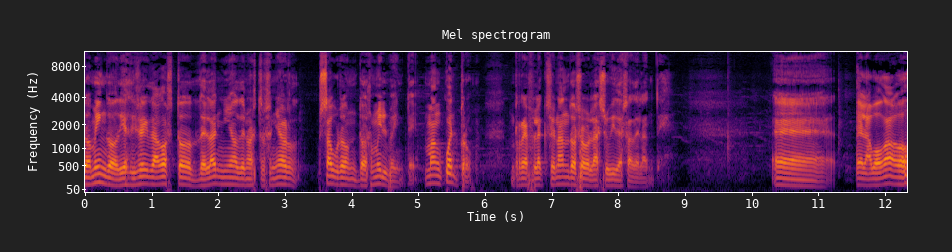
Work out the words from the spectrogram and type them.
Domingo 16 de agosto del año de nuestro Señor Sauron 2020. Me encuentro reflexionando sobre las subidas adelante. Eh, el abogado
